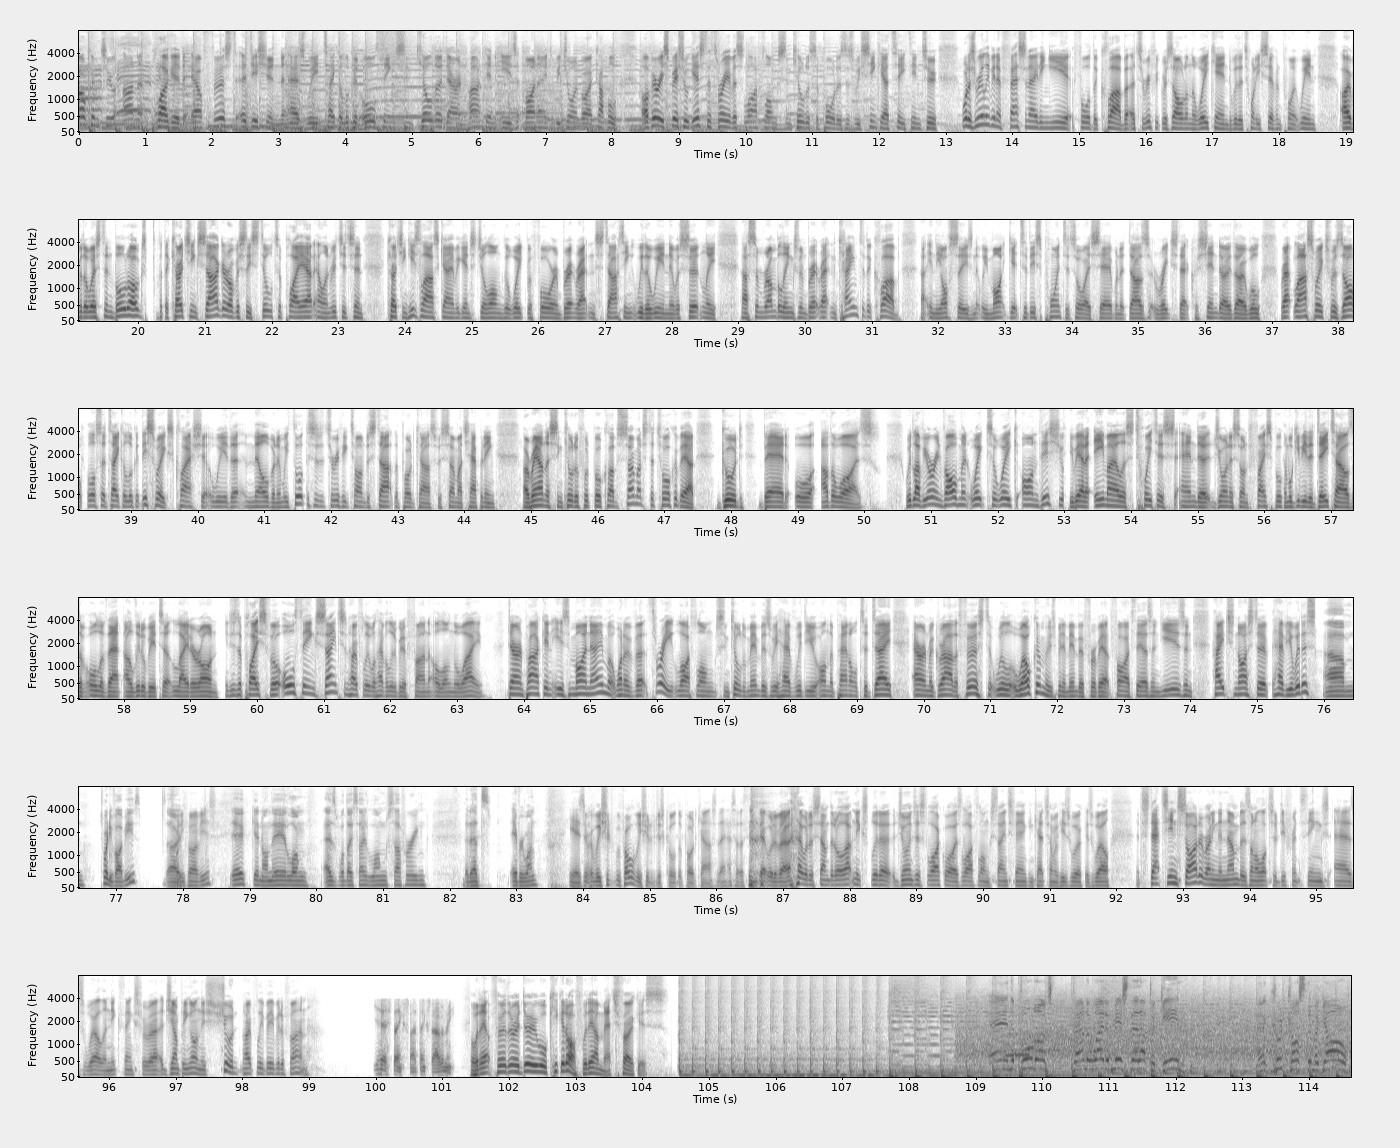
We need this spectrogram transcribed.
welcome to Unpluggered, our first edition as we take a look at all things St Kilda. Darren Parkin is my name to be joined by a couple of very special guest, the three of us lifelong St Kilda supporters, as we sink our teeth into what has really been a fascinating year for the club. A terrific result on the weekend with a 27 point win over the Western Bulldogs, but the coaching saga obviously still to play out. Alan Richardson coaching his last game against Geelong the week before, and Brett Ratten starting with a win. There was certainly uh, some rumblings when Brett Ratten came to the club uh, in the off season that we might get to this point. It's always sad when it does reach that crescendo, though. We'll wrap last week's result. We'll also take a look at this week's clash with Melbourne, and we thought this is a terrific time to start the podcast with so much happening around the St Kilda Football Club, so much to talk about, good, bad, or otherwise. We'd love your involvement week to week on this. You'll be able to email us, tweet us, and uh, join us on Facebook, and we'll give you the details of all of that a little bit uh, later on. It is a place for all things Saints, and hopefully, we'll have a little bit of fun along the way. Darren Parkin is my name, one of uh, three lifelong St Kilda members we have with you on the panel today. Aaron McGrath, the first, will welcome, who's been a member for about 5,000 years. And H, nice to have you with us. Um, 25 years. So, 25 years. Yeah, getting on there, long, as what they say, long suffering. But that's everyone. Yeah, we should we probably should have just called the podcast that. I think that would have uh, that would have summed it all up. Nick Splitter joins us, likewise, lifelong Saints fan, can catch some of his work as well. It's Stats Insider, running the numbers on a lots of different things as well. And Nick, thanks for uh, jumping on. This should hopefully be a bit of fun. Yeah, thanks, mate. Thanks for having me. Well, without further ado, we'll kick it off with our match focus. and the Bulldogs found a way to mess that up again. Could cost them a goal.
